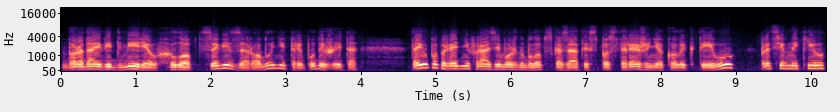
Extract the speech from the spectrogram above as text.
Бородай відміряв хлопцеві зароблені три пуди жита. Та й у попередній фразі можна було б сказати спостереження колективу працівників.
